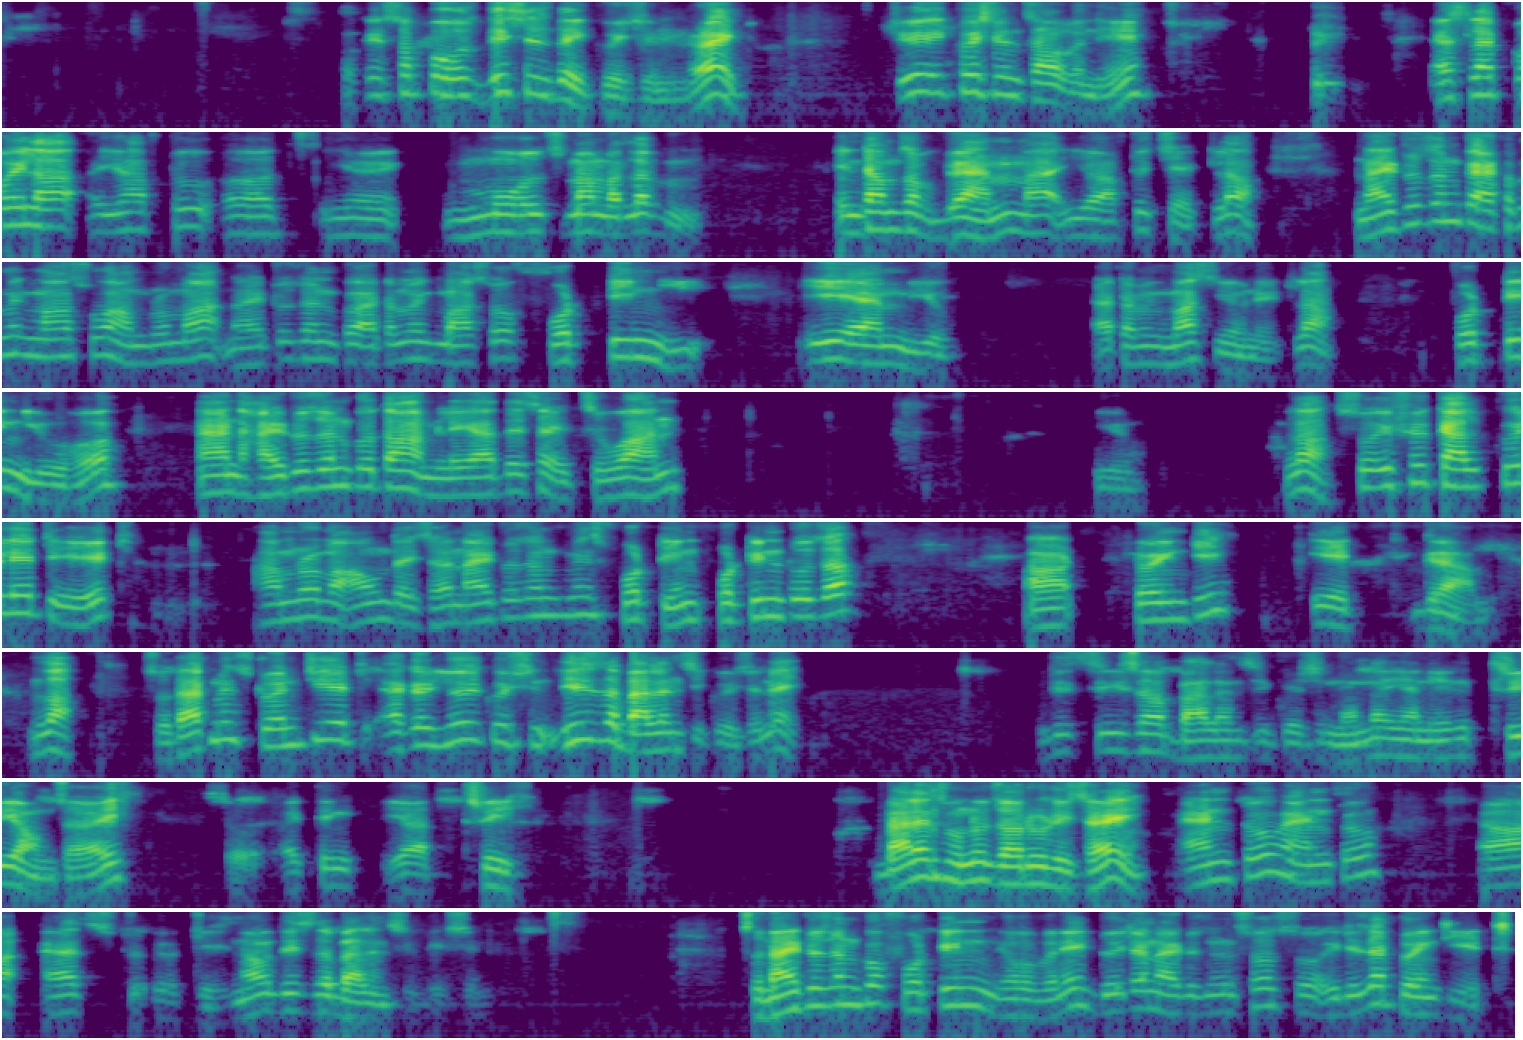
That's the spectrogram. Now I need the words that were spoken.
Okay, suppose this is the equation, right? त्यो equation छ भने यसलाई पहिला have to uh, मोल्समा मतलब in terms of ग्राममा you have to check ल नाइट्रोजनको एटोमिक मास हो हाम्रोमा नाइट्रोजनको एटोमिक मास हो fourteen A M U atomic mass unit ल फोर्टिन यु हो एन्ड हाइड्रोजनको त हामीले यादै छ इट्स वान यु ल so if you calculate it हाम्रोमा आउँदैछ nitrogen means fourteen fourteen two ज ट्वेन्टी एट ग्राम ल So that means 28, अगर यो equation, this is a balance equation है? This is a balance equation भन्दा यहाँनिर थ्री आउँछ है? So I think yeah three balance हुनु जरुरी छ है? N two N two H two okay now this is the balance equation so नाइट्रोजनको fourteen हो भने दुईवटा नाइट्रोजन छ so it is a twenty eight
